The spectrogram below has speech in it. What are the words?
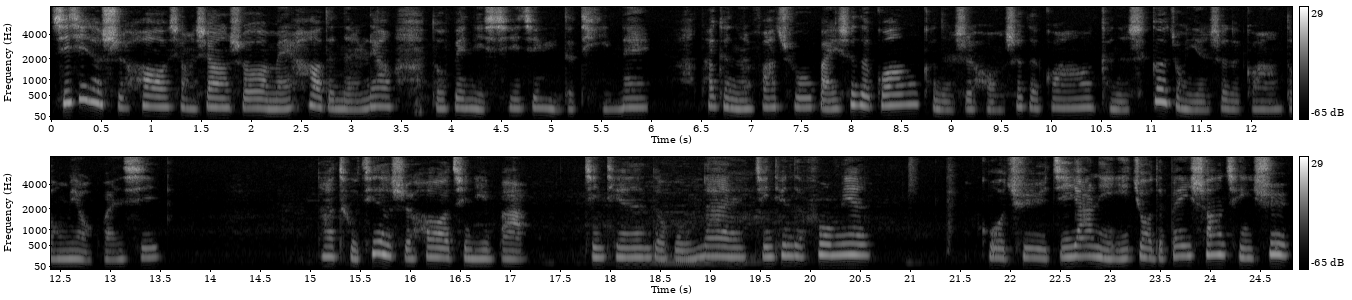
吸气的时候，想象所有美好的能量都被你吸进你的体内。它可能发出白色的光，可能是红色的光，可能是各种颜色的光，都没有关系。那吐气的时候，请你把今天的无奈、今天的负面。过去积压你已久的悲伤情绪、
